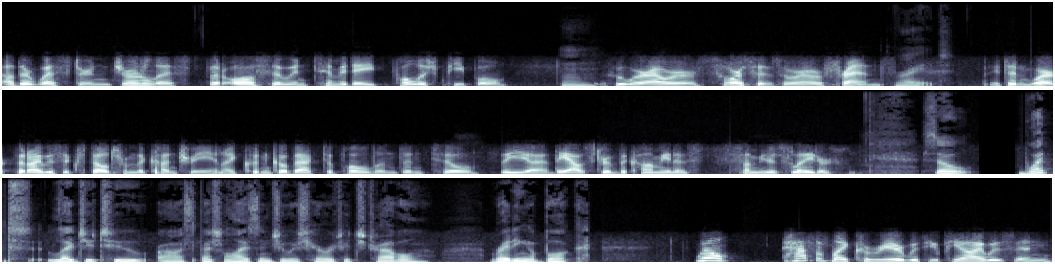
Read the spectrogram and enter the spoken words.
other Western journalists, but also intimidate Polish people Mm, who were our sources or our friends. right. It didn't work, but I was expelled from the country, and I couldn't go back to Poland until the uh, the ouster of the communists some years later. So, what led you to uh, specialize in Jewish heritage travel, writing a book? Well, half of my career with UPI was in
